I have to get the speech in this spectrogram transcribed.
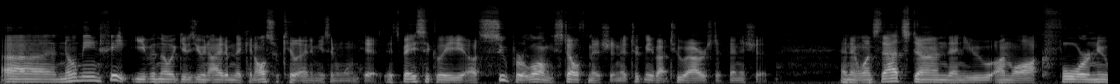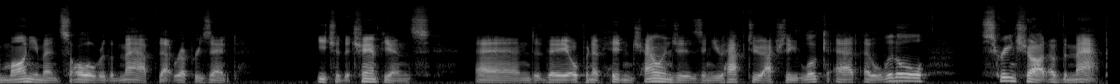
uh, no mean feat, even though it gives you an item that can also kill enemies in one hit. It's basically a super long stealth mission. It took me about two hours to finish it. And then once that's done, then you unlock four new monuments all over the map that represent each of the champions and they open up hidden challenges and you have to actually look at a little screenshot of the map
